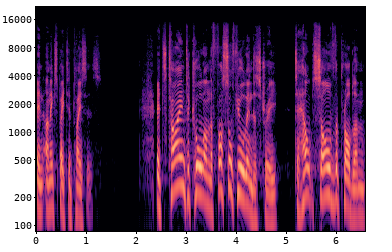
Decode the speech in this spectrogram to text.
in unexpected places. It's time to call on the fossil fuel industry to help solve the problem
